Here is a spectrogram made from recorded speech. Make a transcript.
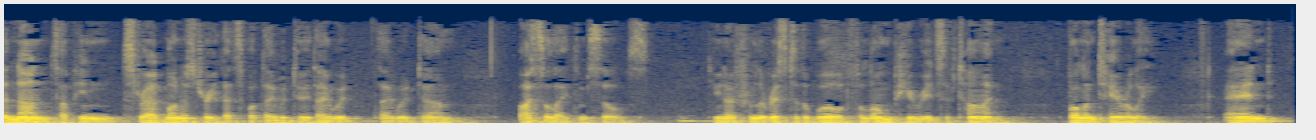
the nuns up in Stroud Monastery, that's what they would do. They would they would um, isolate themselves, you know, from the rest of the world for long periods of time, voluntarily, and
